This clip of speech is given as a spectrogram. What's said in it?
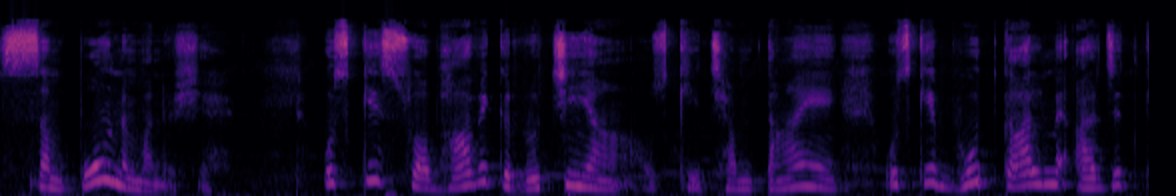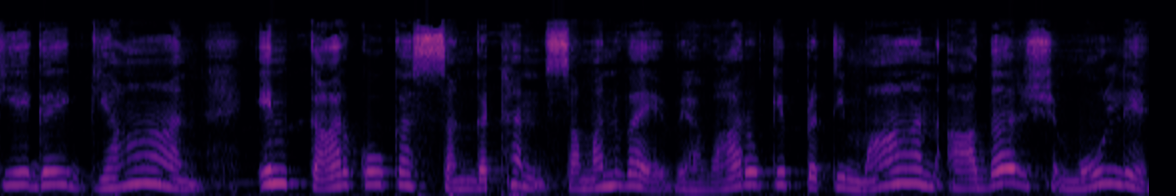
संपूर्ण मनुष्य है। उसकी स्वाभाविक रुचियाँ, उसकी क्षमताएँ, उसके भूतकाल में अर्जित किए गए ज्ञान इन कारकों का संगठन, समन्वय, व्यवहारों के प्रतिमान आदर्श, मूल्य,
